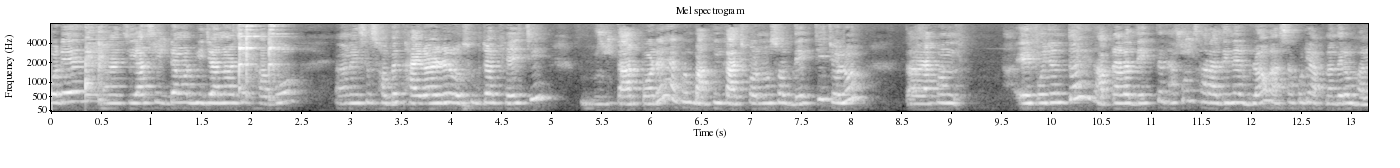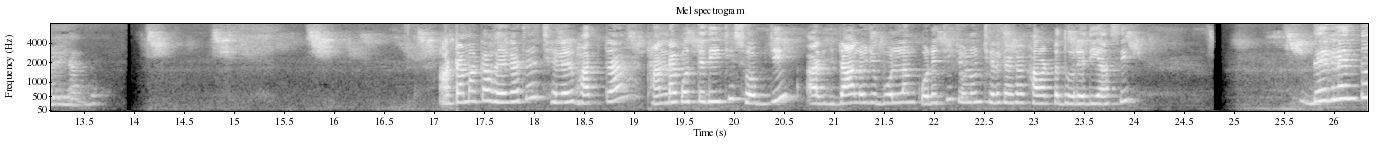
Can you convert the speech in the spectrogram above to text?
করে চিয়া সিডটা আমার ভিজানো আছে, খাব। এখন এসে সবে থাইরয়েডের ওষুধটা খেয়েছি। তারপরে এখন বাকি কাজকর্ম সব দেখছি, চলুন। তা এখন এই পর্যন্তই। আপনারা দেখতে থাকুন সারাদিনের ব্লগ। আশা করি আপনাদেরও ভালোই লাগবে। আটা মাখা হয়ে গেছে। ছেলের ভাতটা ঠান্ডা করতে দিয়েছি, সবজি আর ডাল ওই যে বললাম করেছি। চলুন ছেলেকে একটা খাবারটা ধরে দিয়ে আসি। দেখলেন তো,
